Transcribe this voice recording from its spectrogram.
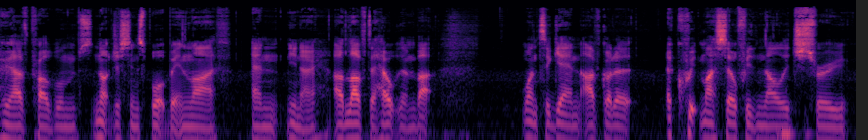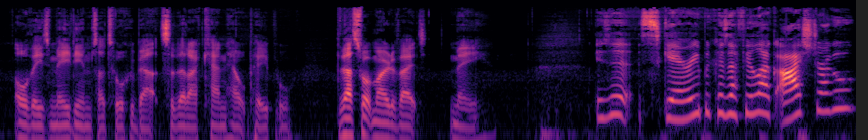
who have problems, not just in sport but in life. And you know, I'd love to help them, but once again, I've got to equip myself with knowledge through all these mediums I talk about so that I can help people. But that's what motivates me. Is it scary? Because I feel like I struggle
